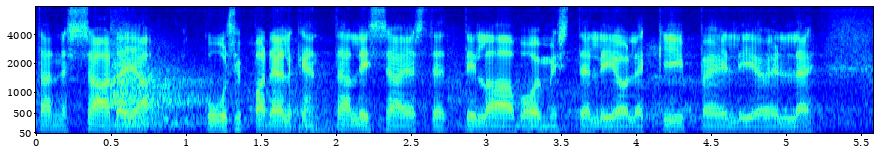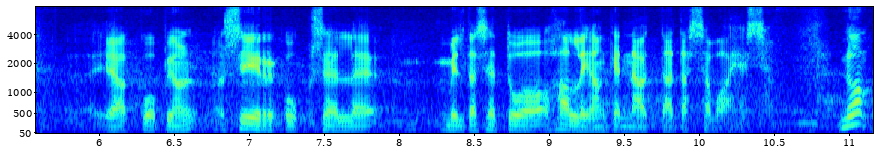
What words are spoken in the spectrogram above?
tänne saada ja kuusi padelkenttää lisää ja sitten tilaa voimistelijoille, kiipeilijöille ja Kuopion sirkukselle. Miltä se tuo hallihanke näyttää tässä vaiheessa? No,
